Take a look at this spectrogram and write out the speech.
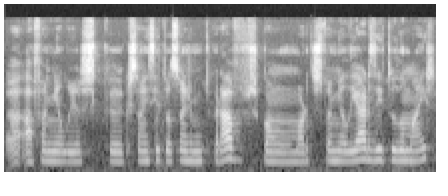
Há há famílias que, que estão em situações muito graves, com mortes familiares e tudo mais.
